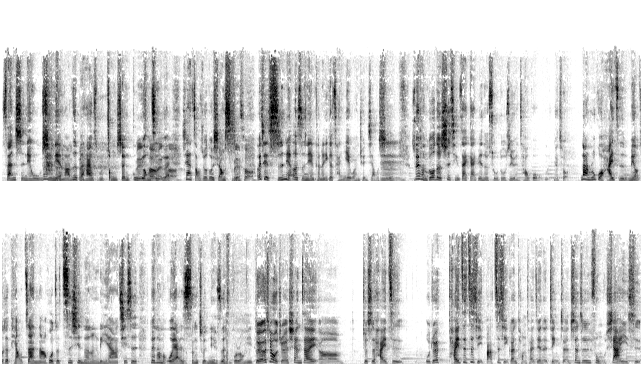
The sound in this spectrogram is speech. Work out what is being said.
三十年、五十年啊，日本还有什么终身雇佣制，对不对？现在早就都消失了。没错而且十年、二十年，可能一个产业完全消失了。嗯所以很多的事情在改变的速度是远超过我们。没错。那如果孩子没有这个挑战啊，或者自信的能力啊，其实对他们未来的生存也是很不容易的。对，而且我觉得现在呃，就是孩子，我觉得孩子自己把自己跟同才之间的竞争，甚至是父母下意识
